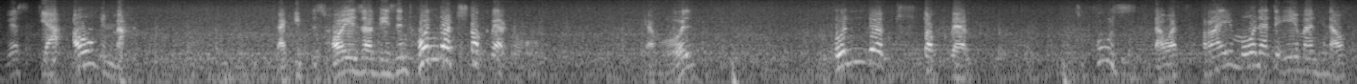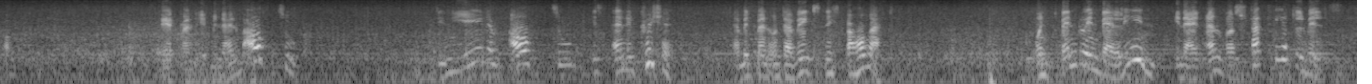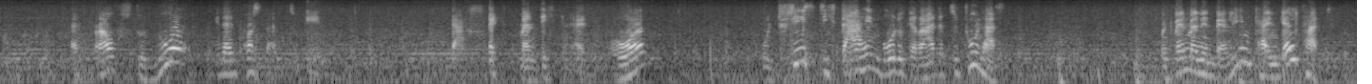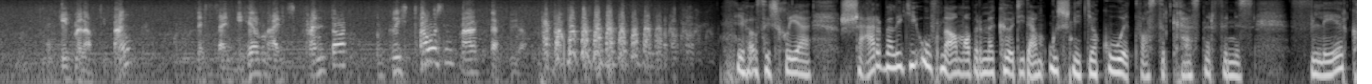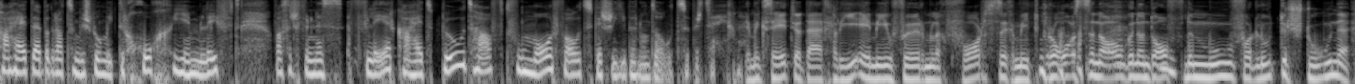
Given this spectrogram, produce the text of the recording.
Du wirst ja Augen machen. Da gibt es Häuser, die sind 100 Stockwerke hoch. Jawohl. 100 Stockwerke. Zu Fuß dauert es drei Monate, ehe man hinaufkommt. Fährt man eben in einem Aufzug. Und in jedem Aufzug ist eine Küche, damit man unterwegs nicht verhungert. Und wenn du in Berlin in ein anderes Stadtviertel willst, dann brauchst du nur in ein Postamt zu gehen. Da steckt man dich in ein Rohr und schießt dich dahin, wo du gerade zu tun hast. Und wenn man in Berlin kein Geld hat, dann geht man auf die Bank, lässt sein Gehirn als Kantor und kriegt 1000 Mark dafür. Ja, es ist ein bisschen eine scherbelige Aufnahme, aber man hört in diesem Ausschnitt ja gut, was der Kästner für ein Flair hatte, eben gerade zum Beispiel mit der Küche im Lift, was er für ein Flair hatte, bildhaft, humorvoll zu beschreiben und auch zu überzeichnen. Ja, man sieht ja den kleinen Emil förmlich vor sich mit grossen Augen und offenem Mund vor lauter Staunen.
